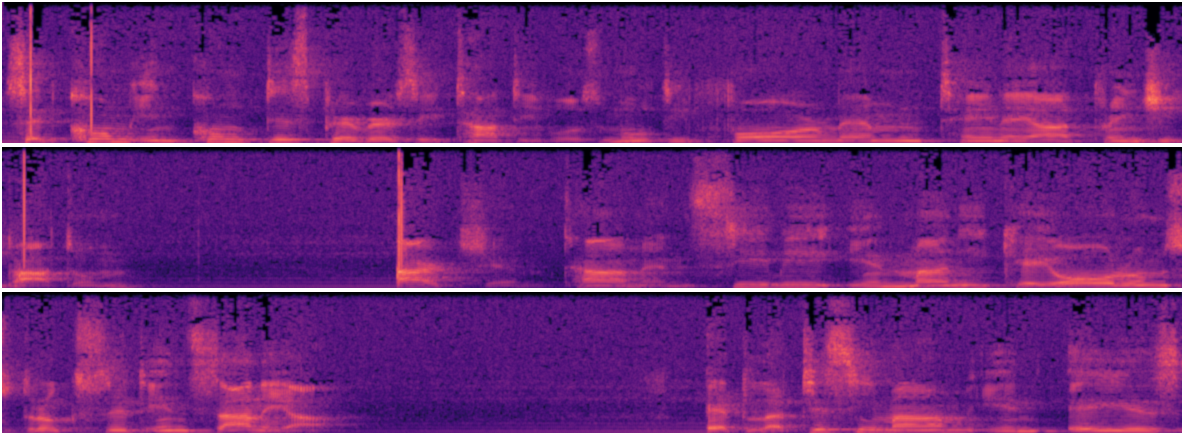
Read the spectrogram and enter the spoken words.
Sed cum in cunctis perversitatibus multiformem teneat principatum, arcem tamen sibi in mani ceorum struxit insania et latissimam in eis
